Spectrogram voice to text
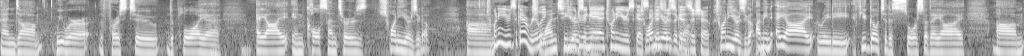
and um, we were the first to deploy uh, AI in call centers 20 years ago. Um, 20 years ago, really? 20 you were years doing ago. AI 20 years ago. 20 See, this years ago. goes to show. 20 years ago. I mean, AI really, if you go to the source of AI, um,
